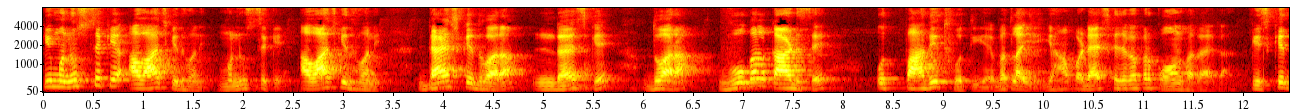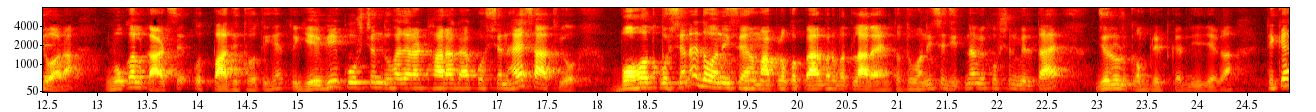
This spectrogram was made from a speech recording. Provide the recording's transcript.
कि मनुष्य के आवाज़ की ध्वनि, मनुष्य के आवाज़ की ध्वनि डैश के द्वारा डैश के द्वारा वोगल कार्ड से उत्पादित होती है। बतलाइए यहाँ पर डैश के जगह पर कौन भर रहेगा? किसके द्वारा? वोकल कार्ड से उत्पादित होती है। तो ये भी क्वेश्चन 2018 का क्वेश्चन है साथियों। बहुत क्वेश्चन है, ध्वनि से हम आप लोग को बार बार बतला रहे हैं। तो ध्वनि से जितना भी क्वेश्चन मिलता है, ज़रूर कंप्लीट कर लीजिएगा। ठीक है?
